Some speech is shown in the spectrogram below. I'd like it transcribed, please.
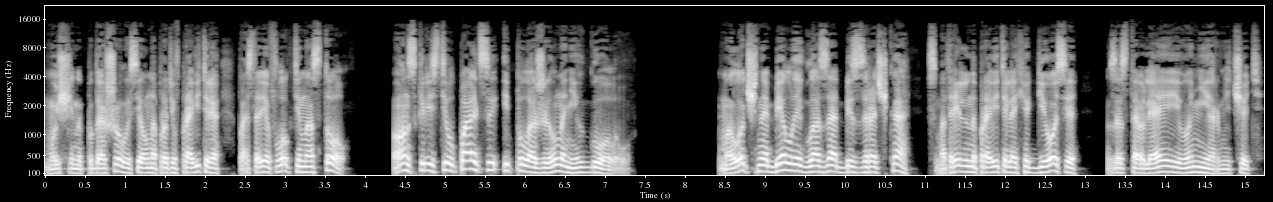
Мужчина подошел и сел напротив правителя, поставив локти на стол. Он скрестил пальцы и положил на них голову. Молочно-белые глаза без зрачка смотрели на правителя Хеггиоси, заставляя его нервничать.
